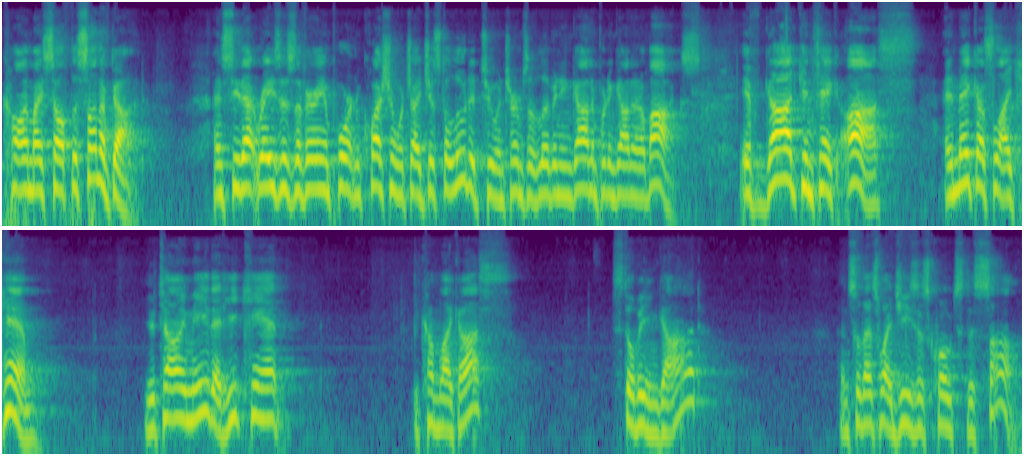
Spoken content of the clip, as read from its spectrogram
calling myself the Son of God? And see, that raises a very important question, which I just alluded to in terms of living in God and putting God in a box. If God can take us and make us like Him, you're telling me that He can't become like us, still being God? And so that's why Jesus quotes this psalm.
